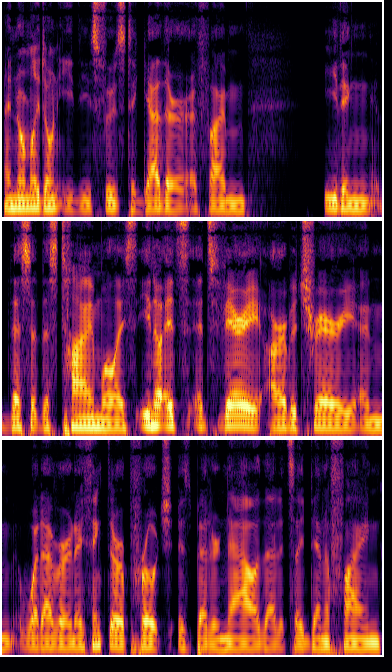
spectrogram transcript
I normally don't eat these foods together. If I'm eating this at this time, well, I you know it's it's very arbitrary and whatever. And I think their approach is better now that it's identifying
